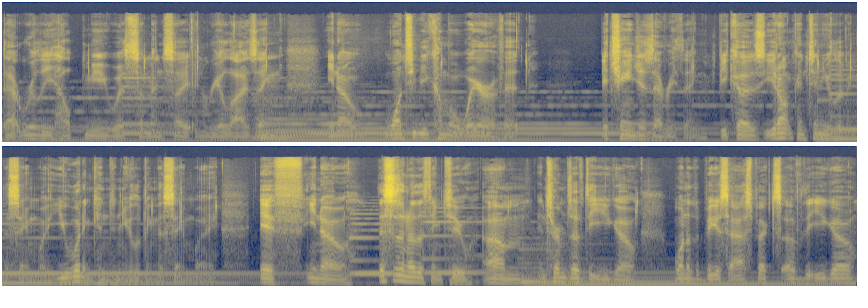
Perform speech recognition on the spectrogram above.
that really helped me with some insight and realizing, you know, once you become aware of it, it changes everything because you don't continue living the same way. You wouldn't continue living the same way. If, you know, this is another thing too, um, in terms of the ego, one of the biggest aspects of the ego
